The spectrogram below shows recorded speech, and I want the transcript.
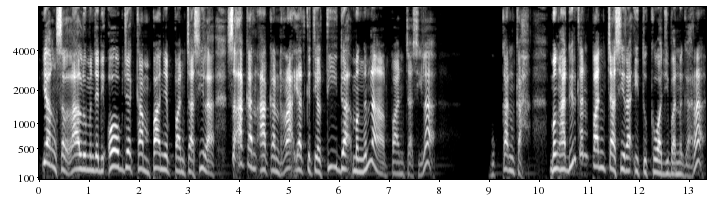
yang selalu menjadi objek kampanye Pancasila seakan-akan rakyat kecil tidak mengenal Pancasila? Bukankah menghadirkan Pancasila itu kewajiban negara?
